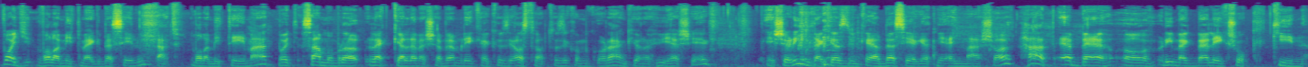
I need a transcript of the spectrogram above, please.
Vagy valamit megbeszélünk, tehát valami témát, vagy számomra legkellemesebb emlékek közé azt tartozik, amikor ránk jön a hülyeség, és rimbe kezdünk el beszélgetni egymással. Hát ebbe a rimekbe elég sok kín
